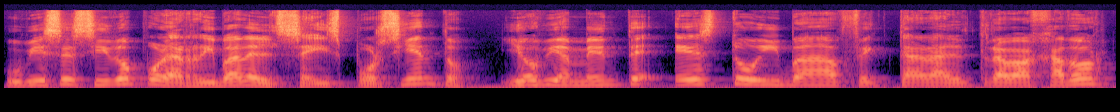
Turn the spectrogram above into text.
hubiese sido por arriba del 6%, y obviamente esto iba a afectar al trabajador.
